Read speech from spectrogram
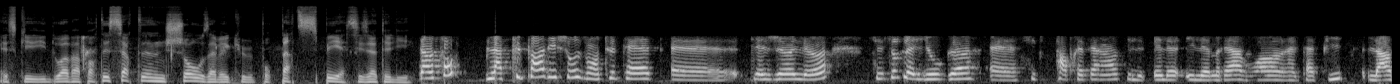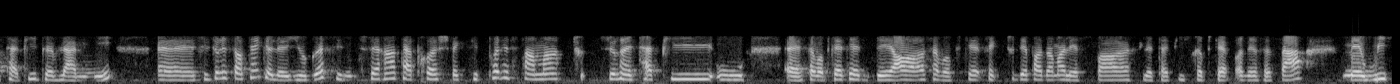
Est-ce qu'ils doivent apporter certaines choses avec eux pour participer à ces ateliers? Dans le fond, la plupart des choses vont toutes être déjà là. C'est sûr que le yoga, euh, si par préférence, il, il, aimerait avoir un tapis, leur tapis, ils peuvent l'amener. Euh, c'est sûr et certain que le yoga, c'est une différente approche. Fait que c'est pas nécessairement sur un tapis ou euh, ça va peut-être être dehors, ça va peut-être, fait que tout dépendamment de l'espace, le tapis serait peut-être pas nécessaire. Mais oui,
